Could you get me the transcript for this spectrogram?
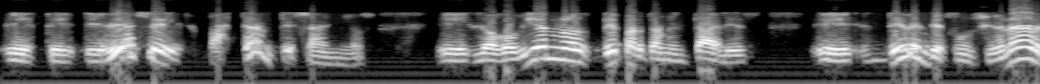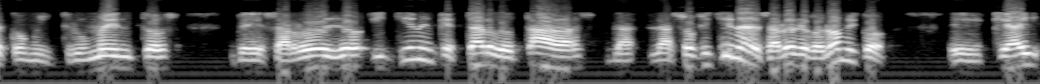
este, desde hace bastantes años, eh, los gobiernos departamentales eh, deben de funcionar como instrumentos de desarrollo y tienen que estar dotadas, las oficinas de desarrollo económico, eh, que hay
